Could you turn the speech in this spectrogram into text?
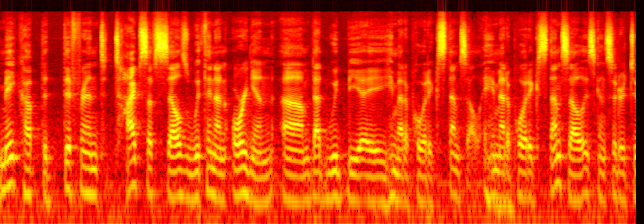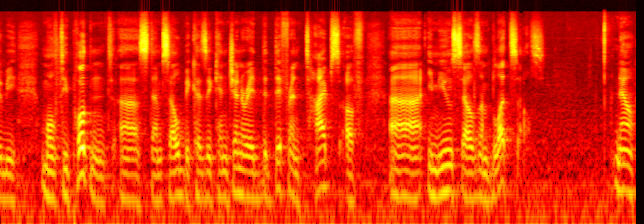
make up the different types of cells within an organ um, that would be a hematopoietic stem cell. A hematopoietic stem cell is considered to be multipotent uh, stem cell because it can generate the different types of uh, immune cells and blood cells. Now,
